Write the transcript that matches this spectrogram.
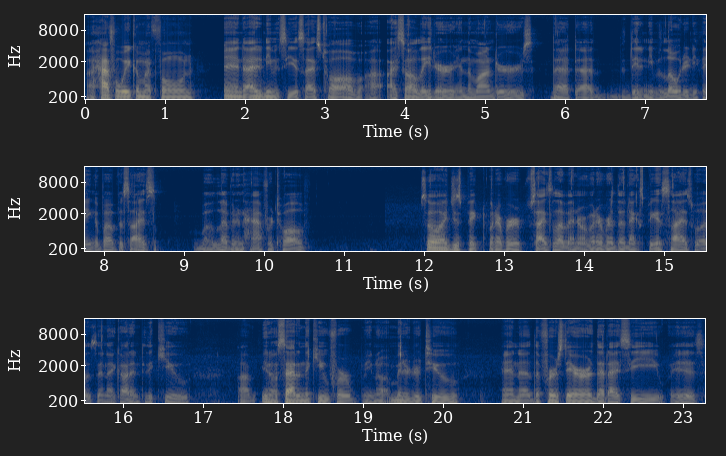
Uh, half awake on my phone and i didn't even see a size 12 uh, i saw later in the monitors that uh, they didn't even load anything above a size 11 and a half or 12 so i just picked whatever size 11 or whatever the next biggest size was and i got into the queue um, you know sat in the queue for you know a minute or two and uh, the first error that i see is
